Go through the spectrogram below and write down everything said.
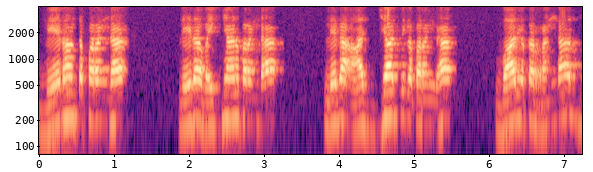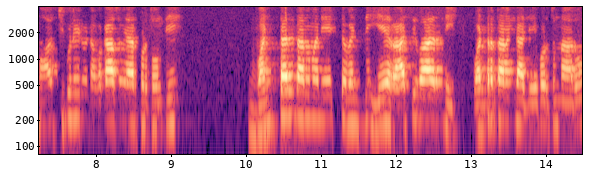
వేదాంత పరంగా లేదా వైజ్ఞాన పరంగా లేదా ఆధ్యాత్మిక పరంగా వారి యొక్క రంగాలు మార్చుకునేటువంటి అవకాశం ఏర్పడుతుంది? ఒంటరితనం అనేటువంటిది ఏ రాశి వారిని ఒంటరితనంగా చేయబడుతున్నారు?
